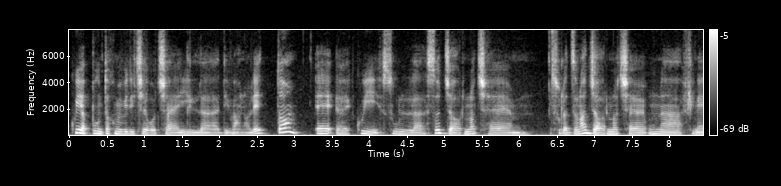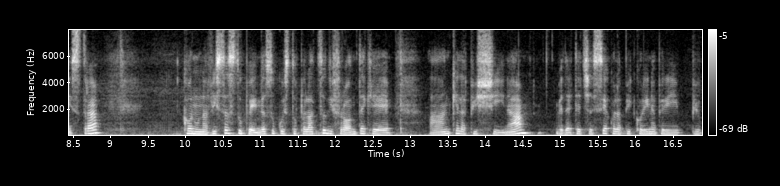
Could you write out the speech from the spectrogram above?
Qui appunto come vi dicevo c'è il divano letto e eh, qui sul soggiorno c'è sulla zona giorno c'è una finestra con una vista stupenda su questo palazzo di fronte che ha anche la piscina, vedete c'è sia quella piccolina per i più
